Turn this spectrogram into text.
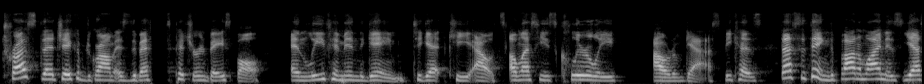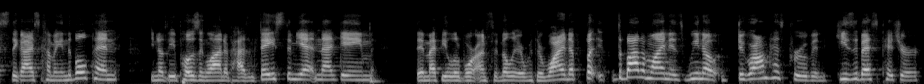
trust that Jacob DeGrom is the best pitcher in baseball and leave him in the game to get key outs unless he's clearly out of gas. Because that's the thing. The bottom line is yes, the guy's coming in the bullpen. You know, the opposing lineup hasn't faced them yet in that game. They might be a little more unfamiliar with their windup. But the bottom line is we know DeGrom has proven he's the best pitcher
